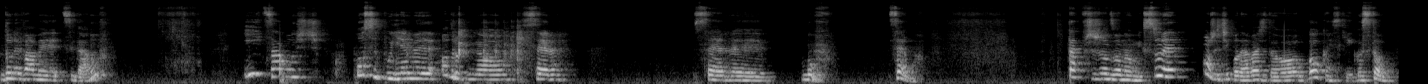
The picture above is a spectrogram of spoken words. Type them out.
dolewamy Cyganów i całość posypujemy odrobiną ser, ser, buf, serbów. Tak przyrządzoną miksturę możecie podawać do bałkańskiego stołu.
